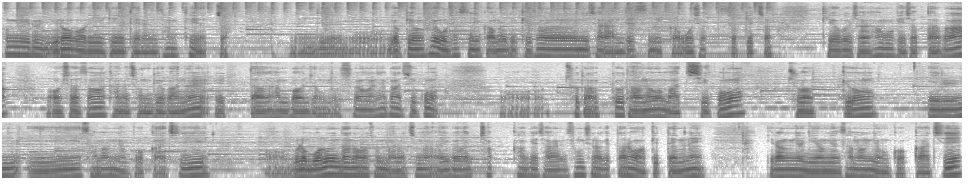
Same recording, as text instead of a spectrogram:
흥미를 잃어버리게 되는 상태였죠. 이제 뭐 몇 개월 후에 오셨으니까 아무래도 개선이 잘 안 됐으니까 오셨었겠죠. 기억을 잘 하고 계셨다가 오셔서 단어 정규반을 일단 한 번 정도 수강을 해가지고 어, 초등학교 단어 마치고 중학교 1, 2, 3학년 거까지 어, 물론 모르는 단어가 좀 많았지만 아이가 착하게 잘 성실하게 따라왔기 때문에 1학년, 2학년, 3학년 거까지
